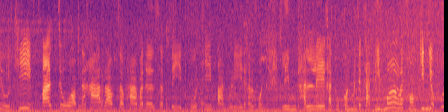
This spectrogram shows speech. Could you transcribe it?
อยู่ที่ประจวบนะคะ เราจะพามาเดินสตรีทฟู้ดที่ปานบุรีนะคะทุกคนริมทะเลค่ะ ทุกคนบรรยากาศดีมากและของกินเยอะม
